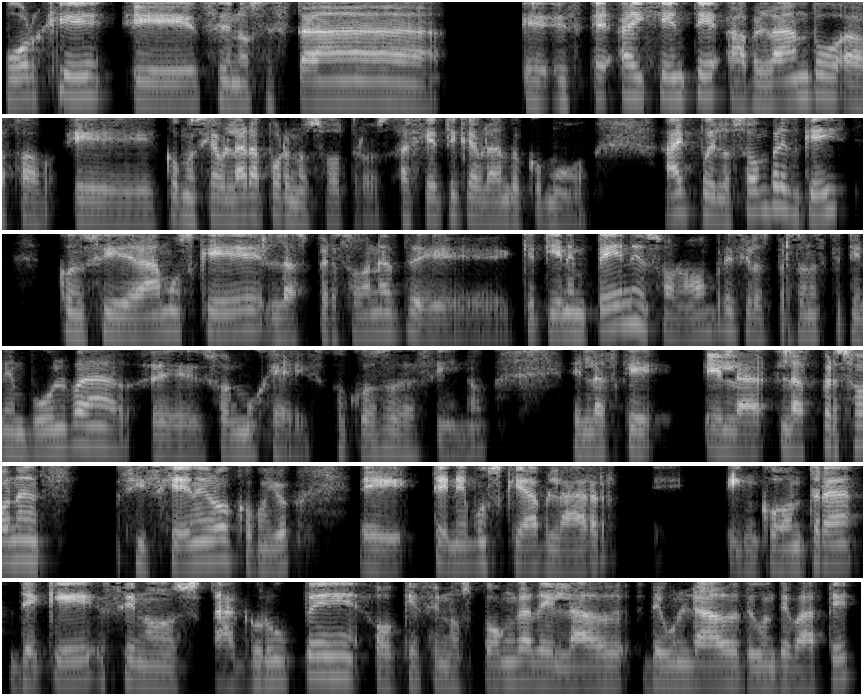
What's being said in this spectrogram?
porque eh, se nos está eh, eh, hay gente hablando a, eh, como si hablara por nosotros, hay gente que hablando como, ay, pues los hombres gays consideramos que las personas de, que tienen pene son hombres y las personas que tienen vulva eh, son mujeres o cosas así, ¿no? En las que las personas cisgénero como yo tenemos que hablar en contra de que se nos agrupe o que se nos ponga lado, de un lado de un debate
